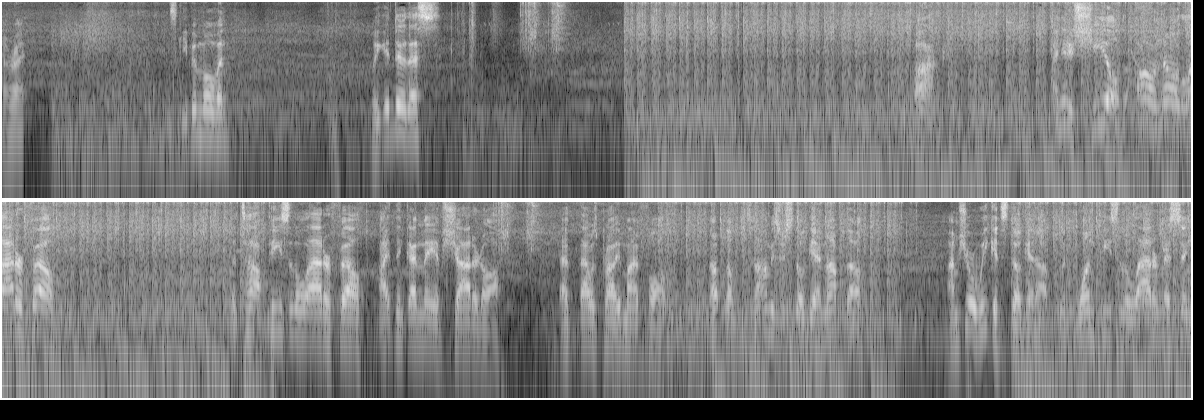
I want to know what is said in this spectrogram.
Alright. Keep it moving. We can do this. Fuck. I need a shield. Oh no, the ladder fell. The top piece of the ladder fell. I think I may have shot it off. That, that was probably my fault. Oh, the zombies are still getting up, though. I'm sure we could still get up. With one piece of the ladder missing,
